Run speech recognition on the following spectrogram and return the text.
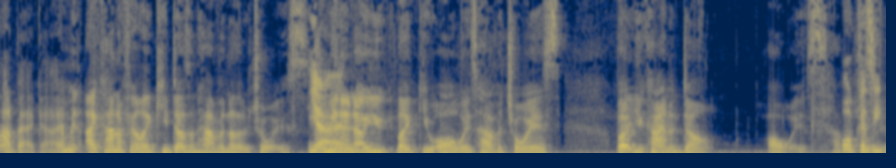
not a bad guy. I mean, I kind of feel like he doesn't have another choice. Yeah. I mean, I know you like you always have a choice, but you kind of don't always. Have Well, because he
